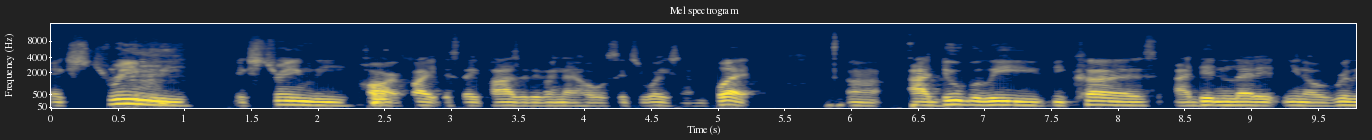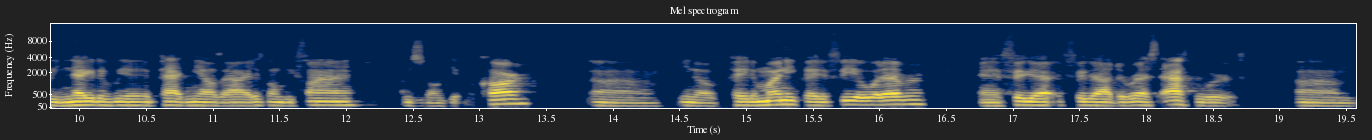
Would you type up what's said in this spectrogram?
extremely, extremely hard fight to stay positive in that whole situation. But uh, I do believe because I didn't let it, you know, really negatively impact me, I was like, all right, it's gonna be fine. I'm just gonna get my car um, you know, pay the money, pay the fee or whatever, and figure out figure out the rest afterwards. Um,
